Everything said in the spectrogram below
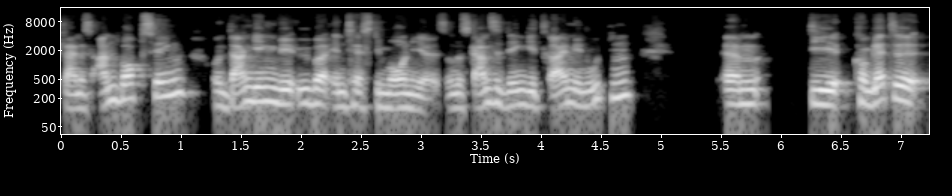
kleines Unboxing und dann gehen wir über in Testimonials. Und das ganze Ding geht drei Minuten. Ähm, die komplette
